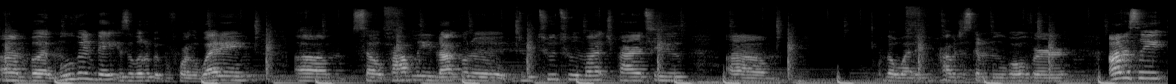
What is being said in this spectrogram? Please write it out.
Um, but move-in date is a little bit before the wedding. Um, so probably not gonna do too, too much prior to um, the wedding. Probably just gonna move over. Honestly,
